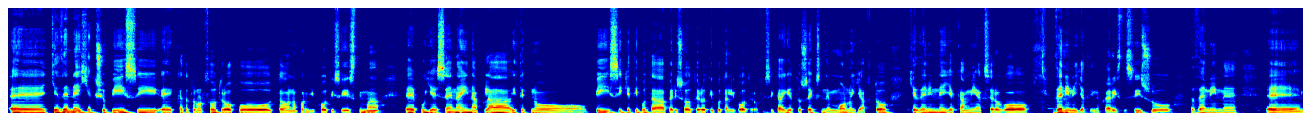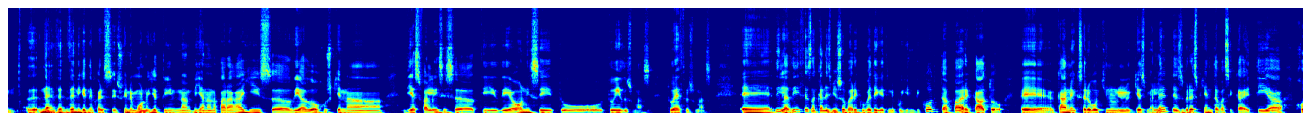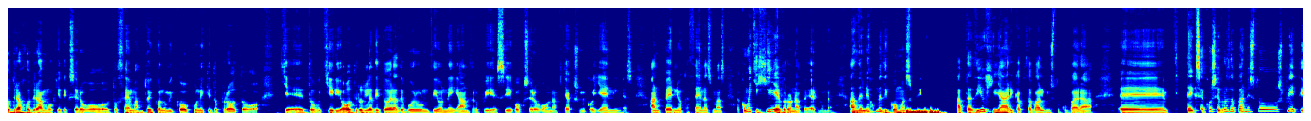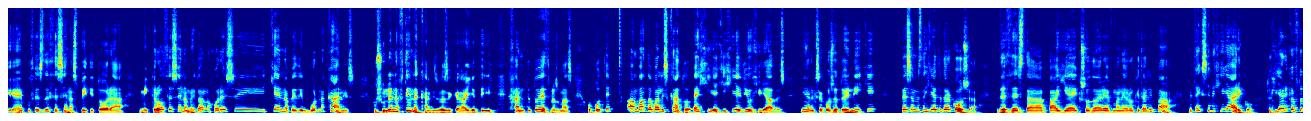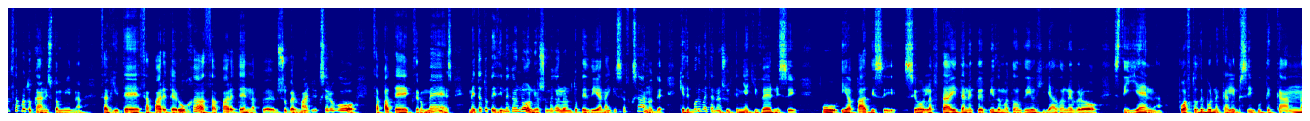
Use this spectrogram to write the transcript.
ε, και δεν έχει αξιοποιήσει ε, κατά τον ορθό τρόπο το αναπαραγωγικό της σύστημα ε, που για εσένα είναι απλά η τεκνοποίηση και τίποτα περισσότερο, τίποτα λιγότερο. Φυσικά γιατί το σεξ είναι μόνο για αυτό και δεν είναι για καμία, ξέρω εγώ, δεν είναι για την ευχαρίστησή σου, δεν είναι... Ε, ναι, δεν είναι για την ευχαριστησή σου. Είναι μόνο για, την, για να αναπαραγάγεις ε, διαδόχους και να διασφαλίσεις ε, τη διαιώνιση του, του είδους μας, του έθνους μας. Ε, δηλαδή, θες να κάνεις μια σοβαρή κουβέντα για την υπογεννητικότητα, πάρε κάτω, ε, κάνε, ξέρω εγώ, κοινωνιολογικές μελέτες, βρες ποια είναι τα βασικά αιτία, χοντρά χοντρά μου έρχεται, ξέρω εγώ, το θέμα το οικονομικό που είναι και το πρώτο και το κυριότερο, δηλαδή τώρα δεν μπορούν δύο νέοι άνθρωποι, εσύ, εγώ, ξέρω εγώ, να φτιάξουμε οικογένειες, αν παίρνει ο καθένας μας, ακόμα και χίλια ευρώ να παίρνουμε, αν δεν έχουμε δικό μας σπίτι από τα 2 χιλιάρικα που θα βάλουμε στο κουμπαρά, ε, τα 600 ευρώ θα πάνε στο σπίτι. Ε, που θες, δεν θες ένα σπίτι τώρα μικρό, θες ένα μεγάλο να χωρέσει και ένα παιδί που μπορεί να κάνεις. Που σου λένε αυτοί να κάνεις βασικά, γιατί χάνεται το έθνος μας. Οπότε, αν, αν τα βάλεις κάτω, 1000 και 1000, 2000, μείον 600 το ενίκη, πέσαμε στα 1400. Δεν θες τα πάγια έξοδα, ρεύμα, νερό κτλ. Μετά έχεις ένα χιλιάρικο. Το χιλιάρικο αυτό τι θα πρωτοκάνεις το μήνα; Θα, βγείτε, θα πάρετε ρούχα, θα πάρετε ένα ε, σούπερ μάρκετ, ξέρω εγώ, θα πάτε εκδρομές. Μετά το παιδί μεγαλώνει. Όσο μεγαλώνει το παιδί, οι ανάγκες αυξάνονται. Και δεν μπορεί μετά να σου έχετε μια κυβέρνηση που η απάντηση σε όλα αυτά ήταν το επίδομα των 2.000 ευρώ στη γέννα, που αυτό δεν μπορεί να καλύψει ούτε καν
